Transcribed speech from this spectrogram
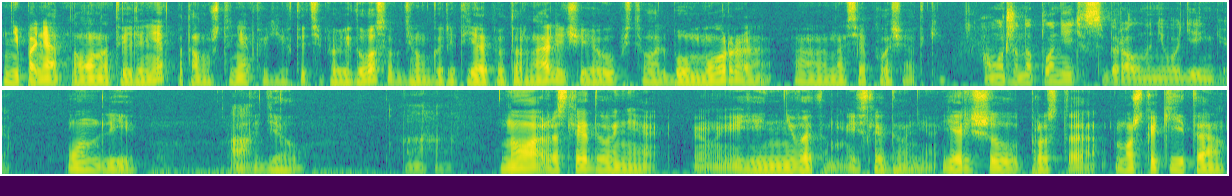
Непонятно, он это или нет, потому что нет каких-то типа видосов, где он говорит, я Петр Налич, и я выпустил альбом Мора э, на все площадки. А он же на планете собирал на него деньги. Он ли а. это делал. Ага. Но расследование и не в этом исследование. Я решил просто, может, какие-то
